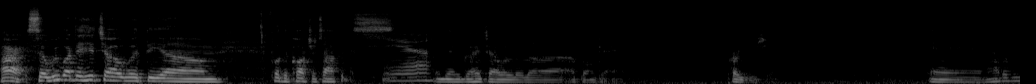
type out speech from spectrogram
All right, so we about to hit y'all with the um for the culture topics, yeah. and then we gonna hit y'all with a little uh, up on game, per usual. And how do we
